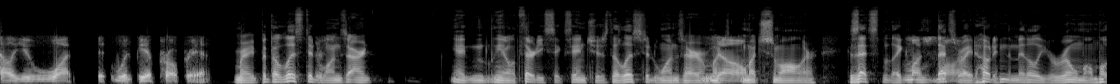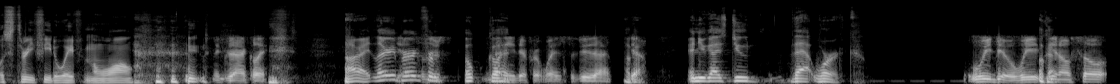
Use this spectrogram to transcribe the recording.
tell you what it would be appropriate. right, but the listed ones aren't, and, you know, 36 inches. The listed ones are much, No. much smaller because that's like Much that's smaller. right out in the middle of your room, almost three feet away from the wall. Exactly. All right. Larry Yeah, Berg so from. Oh, go many ahead. different ways to do that. Okay. Yeah. And you guys do that work. We do. We Okay. you know so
